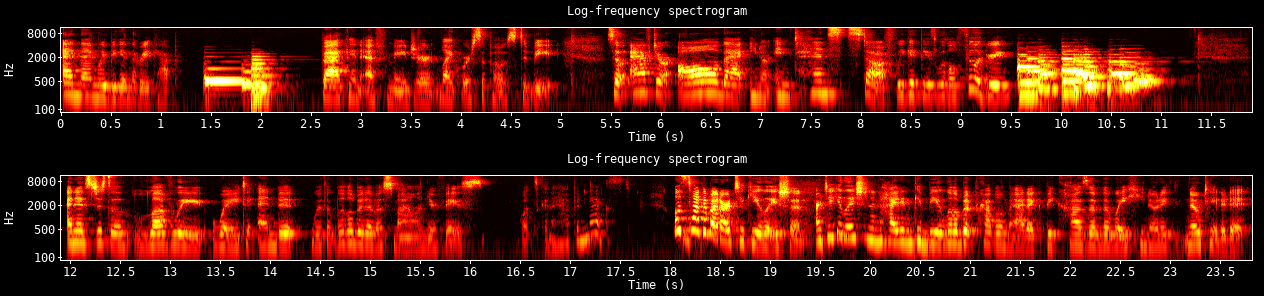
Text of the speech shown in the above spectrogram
And then we begin the recap. Back in F major, like we're supposed to be. So after all that, you know, intense stuff, we get these little filigree and it's just a lovely way to end it with a little bit of a smile on your face. What's going to happen next? Let's talk about articulation. Articulation in Haydn can be a little bit problematic because of the way he noted, notated it.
